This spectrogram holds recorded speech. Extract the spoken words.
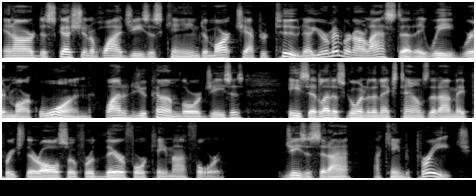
in our discussion of why Jesus came to Mark chapter 2. Now, you remember in our last study, we were in Mark 1. Why did you come, Lord Jesus? He said, Let us go into the next towns that I may preach there also, for therefore came I forth. Jesus said, I, I came to preach.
